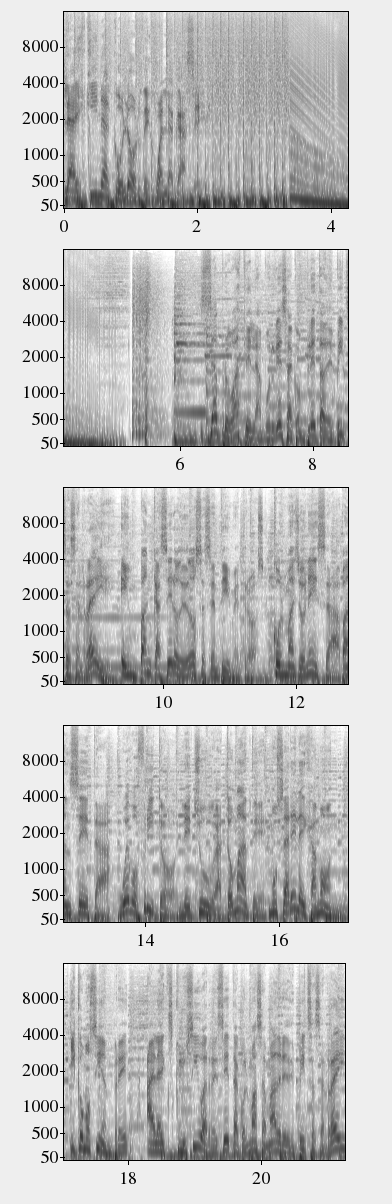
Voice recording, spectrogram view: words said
la esquina color de Juan Lacase. ¿Ya probaste la hamburguesa completa de Pizzas El Rey? En pan casero de 12 centímetros, con mayonesa, panceta, huevo frito, lechuga, tomate, mozzarella y jamón. Y como siempre, a la exclusiva receta con masa madre de Pizzas El Rey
